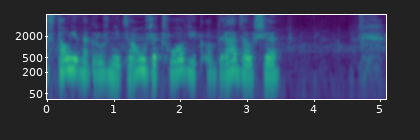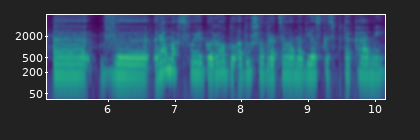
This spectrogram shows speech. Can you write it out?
Z tą jednak różnicą, że człowiek odradzał się e, w ramach swojego rodu, a dusza wracała na wioskę z ptakami,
